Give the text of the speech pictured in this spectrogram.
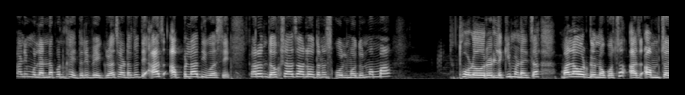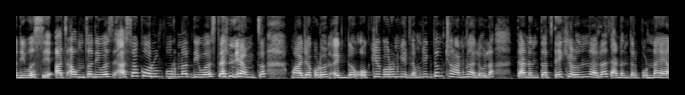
आणि मुलांना पण काहीतरी वेगळंच वाटत होते. आज आपला दिवस आहे. कारण दक्ष आज आलं होतं ना स्कूलमधून मम्मा थोडं ओरडलं की म्हणायचा मला ओरडू नकोस आज आमचा दिवस आहे. आज आमचा दिवस आहे. असा करून पूर्ण दिवस त्यांनी आमचा माझ्याकडून एकदम ओके करून घेतला. म्हणजे एकदम छान घालवला. त्यानंतर ते खेळून झालं. त्यानंतर पुन्हा या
